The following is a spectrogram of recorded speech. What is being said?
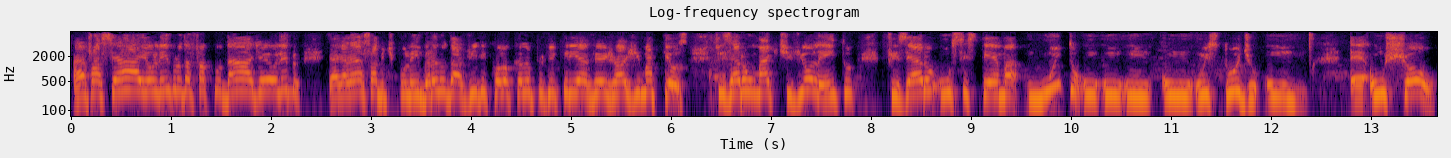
aí fala assim, ah, eu lembro da faculdade, aí eu lembro, e a galera, sabe, tipo, lembrando da vida e colocando porque queria ver Jorge Matheus. Fizeram um marketing violento, fizeram um sistema muito, um, um, um, um estúdio, um, é, um show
